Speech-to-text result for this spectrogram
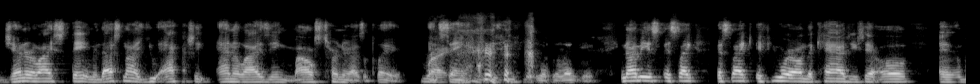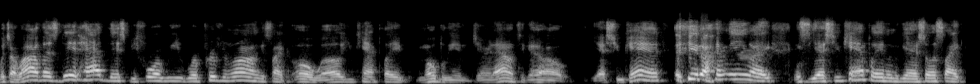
generalized statement. That's not you actually analyzing Miles Turner as a player Right. and saying how with the Lakers. You know what I mean? It's, it's like it's like if you were on the Cavs, you say, "Oh," and which a lot of us did have this before we were proven wrong. It's like, "Oh, well, you can't play Mobley and Jarrett Allen together." Oh, yes, you can. you know what I mean? Like, it's yes, you can play them again. So it's like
